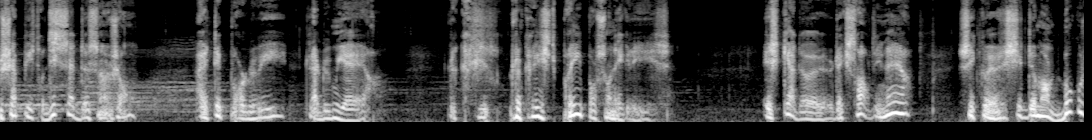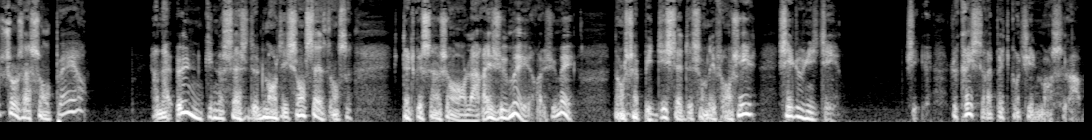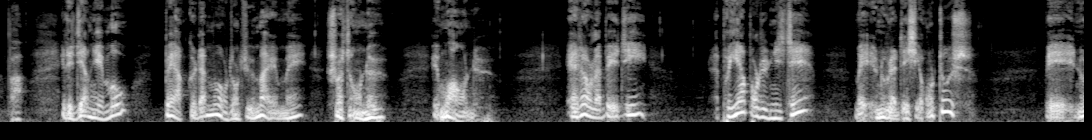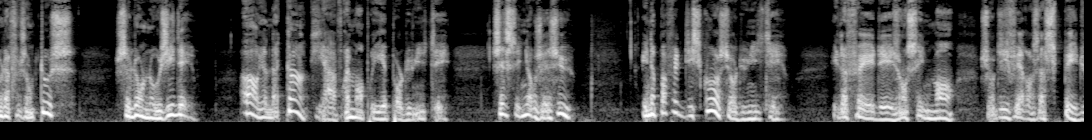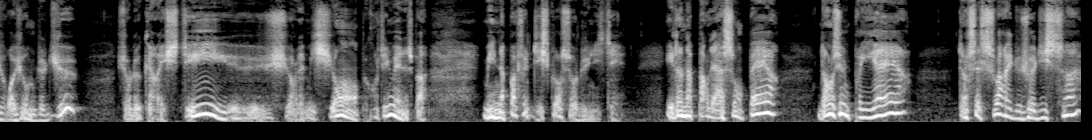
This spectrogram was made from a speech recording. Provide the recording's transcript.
Chapitre 17 de Saint Jean a été pour lui la lumière. Le Christ, prie pour son Église. Et ce qu'il y a d'extraordinaire, c'est que s'il demande beaucoup de choses à son Père, il y en a une qui ne cesse de demander sans cesse, dans ce, tel que Saint Jean l'a résumé, résumé, dans le chapitre 17 de son évangile, c'est l'unité. Le Christ répète continuellement cela. Et les derniers mots, Père, que l'amour dont tu m'as aimé soit en eux et moi en eux. Et alors l'abbé dit, la prière pour l'unité, mais nous la désirons tous, mais nous la faisons tous selon nos idées. Or, il n'y en a qu'un qui a vraiment prié pour l'unité. C'est le Seigneur Jésus. Il n'a pas fait de discours sur l'unité. Il a fait des enseignements sur divers aspects du royaume de Dieu, sur l'Eucharistie, euh, sur la mission, on peut continuer, n'est-ce pas? Mais il n'a pas fait de discours sur l'unité. Il en a parlé à son Père dans une prière, dans cette soirée du jeudi saint,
